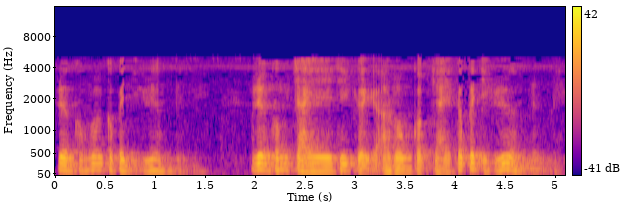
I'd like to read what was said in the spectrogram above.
เรื่องของรสก็เป็นอีกเรื่องหนึ่ง เรื่องของใจที่เกิดกับอารมณ์กับใจก็เป็นอีกเรื่องหนึ่งเลย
